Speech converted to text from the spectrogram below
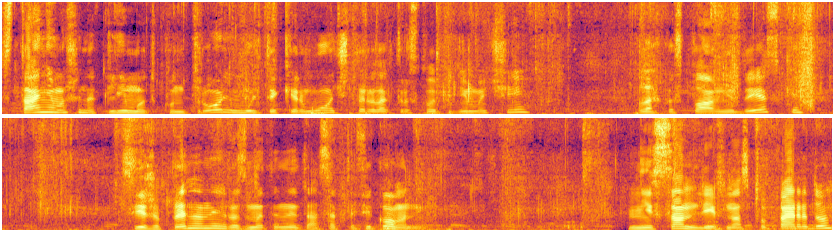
стані машина, клімат-контроль, мультикермо, 4 електросклопіднімачі, легкосплавні диски, свіжопригнаний, розмитений та сертифікований. Nissan Leaf у нас попереду.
